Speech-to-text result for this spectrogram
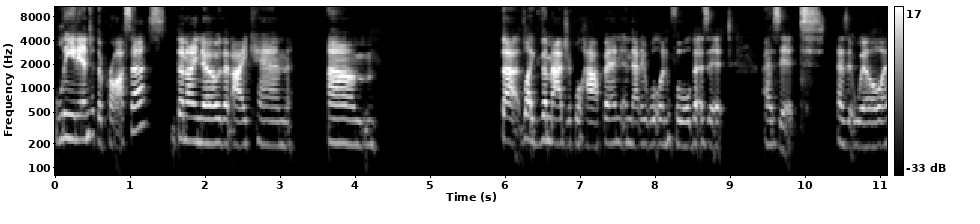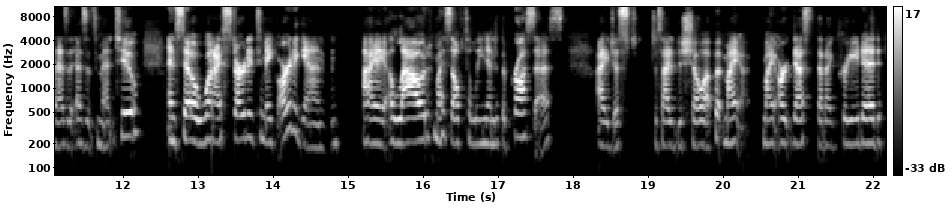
lean into the process, then I know that I can, um, that like the magic will happen and that it will unfold as it, as it, as it will and as it, as it's meant to. And so when I started to make art again, I allowed myself to lean into the process. I just decided to show up at my my art desk that I created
